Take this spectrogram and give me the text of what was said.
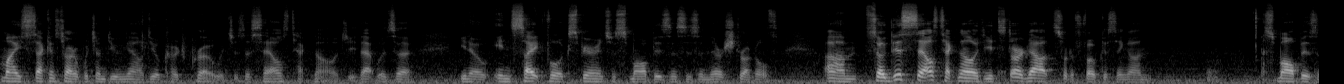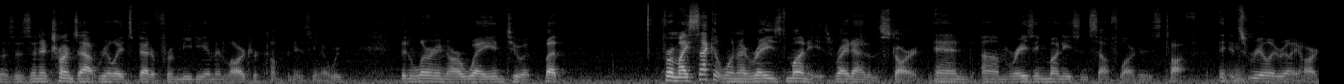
my second startup, which I'm doing now, Deal Coach Pro, which is a sales technology. That was a, you know, insightful experience with small businesses and their struggles. Um, so this sales technology, it started out sort of focusing on small businesses, and it turns out really it's better for medium and larger companies. You know, we've been learning our way into it. But for my second one, I raised monies right out of the start, and um, raising monies in South Florida is tough. It's Mhm. really, really hard.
